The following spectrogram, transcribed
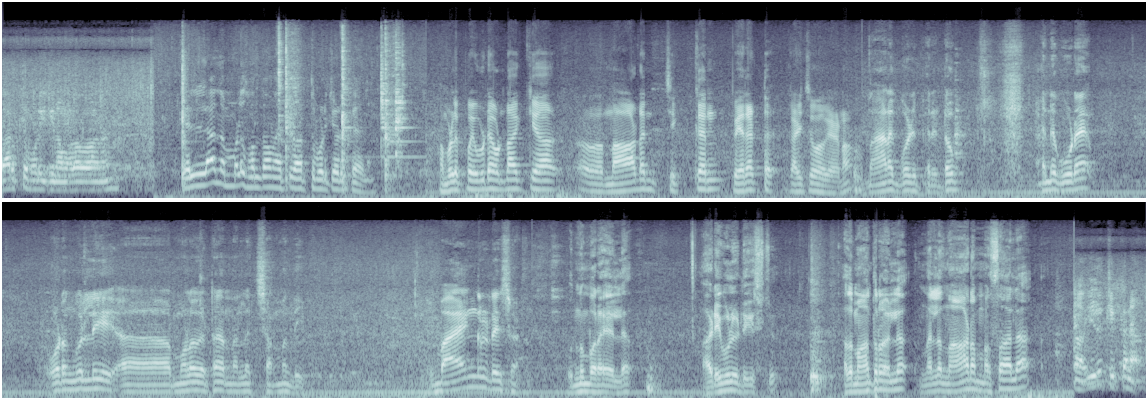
വറുത്ത് പൊടിക്കുന്ന മുളകാണ് എല്ലാം നമ്മൾ സ്വന്തമായിട്ട് വറുത്ത് പൊടിച്ചെടുക്കുകയാണ്. നമ്മളിപ്പോൾ ഇവിടെ ഉണ്ടാക്കിയ നാടൻ ചിക്കൻ പെരട്ട് കഴിച്ചു പോകുകയാണ് നാടൻ കോഴി പെരട്ടും. അതിന്റെ കൂടെ ഉടങ്കൊല്ലി മുളകിട്ട നല്ല ചമ്മന്തി. ഭയങ്കര ടേസ്റ്റാണ് ഒന്നും പറയല്ല. അടിപൊളി ടേസ്റ്റ് അത് മാത്രമല്ല നല്ല നാടൻ മസാല. ആ, ഇത് ചിക്കനാണ്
